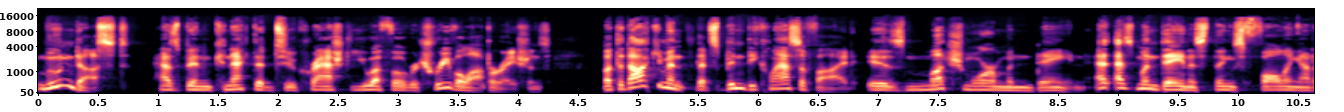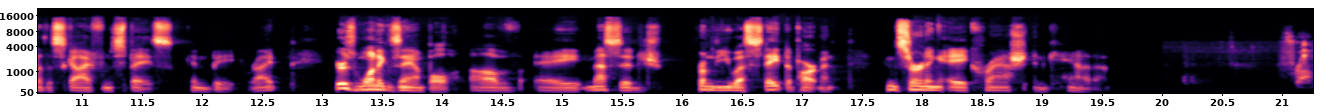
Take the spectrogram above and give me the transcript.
moondust has been connected to crashed UFO retrieval operations, but the document that's been declassified is much more mundane, as mundane as things falling out of the sky from space can be, right? Here's one example of a message from the US State Department concerning a crash in Canada. From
